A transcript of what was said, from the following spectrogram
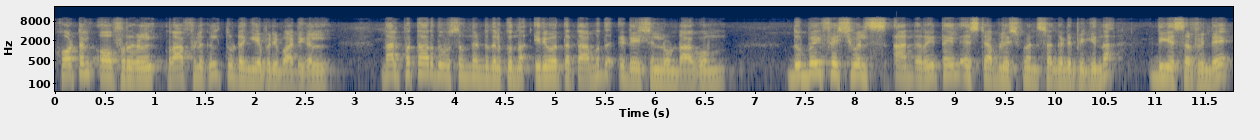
ഹോട്ടൽ ഓഫറുകൾ റാഫിളുകൾ തുടങ്ങിയ പരിപാടികൾ. നാൽപ്പത്തി ദിവസം നീണ്ടു നിൽക്കുന്ന ഇരുപത്തെട്ടാമത് എഡിഷനിലുണ്ടാകും. Dubai festivals and retail establishment സംഘടിപ്പിക്കുന്ന ഡി എസ് എഫിന്റെ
